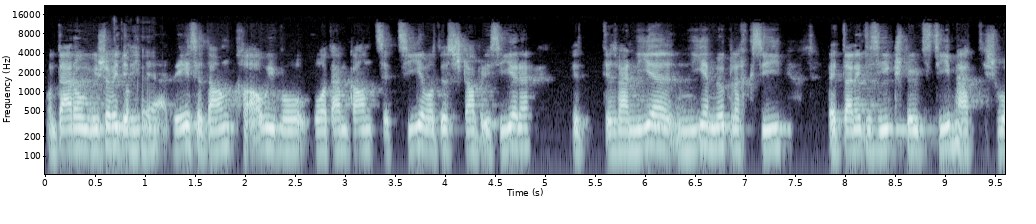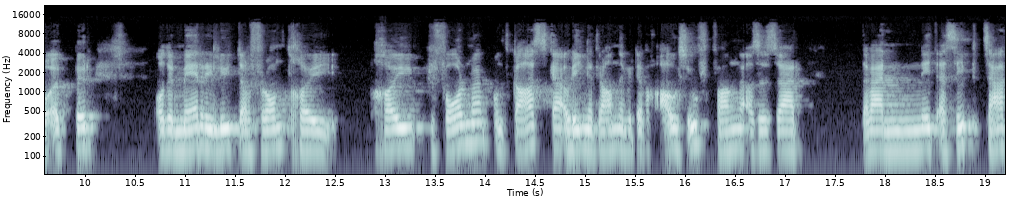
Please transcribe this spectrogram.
Und darum ist schon wieder okay. ein riesen Dank an alle, die, die an dem Ganzen ziehen, die das stabilisieren. Das, wäre nie, nie möglich gewesen, wenn du nicht ein eingespieltes Team hättest, wo jemand oder mehrere Leute an der Front können, können performen und Gas geben und hinten dran wird einfach alles aufgefangen. Also es wäre, da wäre nicht ein 17.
